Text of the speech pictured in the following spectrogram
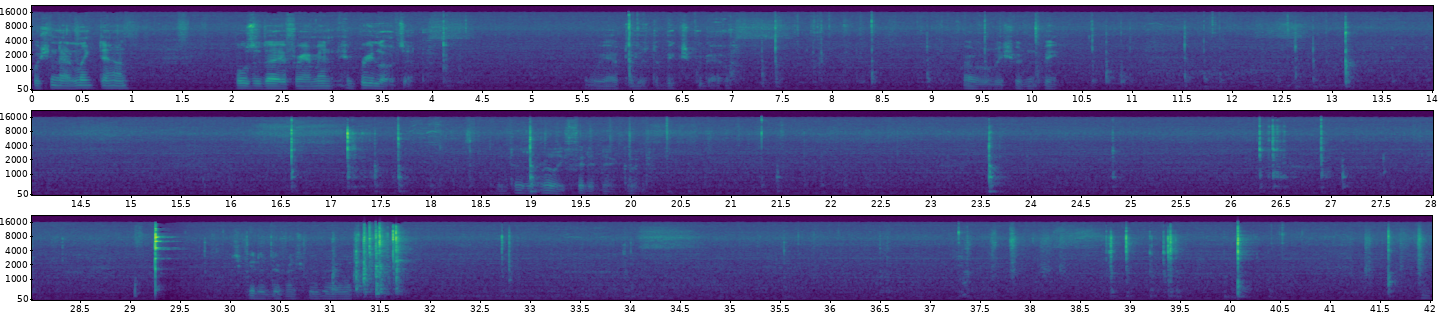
Pushing that link down, pulls the diaphragm in, and preloads it. We have to use the big screwdriver. Probably shouldn't be. It doesn't really fit it that good. Let's get a different screwdriver.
